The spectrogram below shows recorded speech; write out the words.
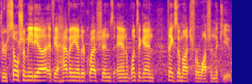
through social media if you have any other questions. And once again, thanks so much for watching theCUBE.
